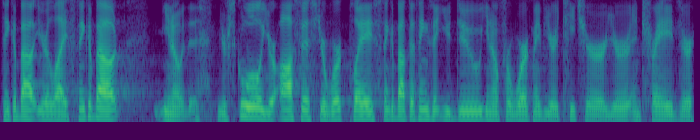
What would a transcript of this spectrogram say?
Think about your life. Think about you know, your school, your office, your workplace. Think about the things that you do, you know, for work. Maybe you're a teacher, or you're in trades, or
